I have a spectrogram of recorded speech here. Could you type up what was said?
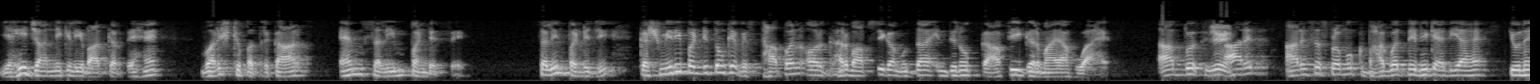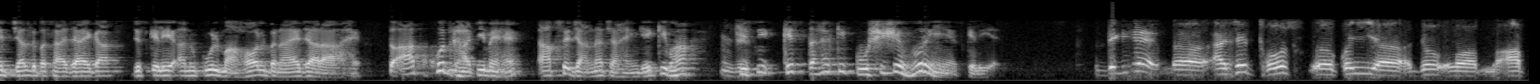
यही जानने के लिए बात करते हैं वरिष्ठ पत्रकार एम सलीम पंडित से। सलीम पंडित जी कश्मीरी पंडितों के विस्थापन और घर वापसी का मुद्दा इन दिनों काफ़ी गरमाया हुआ है। अब आरएसएस प्रमुख भागवत ने भी कह दिया है कि उन्हें जल्द बसाया जाएगा जिसके लिए अनुकूल माहौल बनाया जा रहा है। तो आप खुद घाटी में हैं आपसे जानना चाहेंगे कि वहाँ किसी किस तरह की कोशिशें हो रही हैं इसके लिए? देखिए ऐसे ठोस कोई जो आप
